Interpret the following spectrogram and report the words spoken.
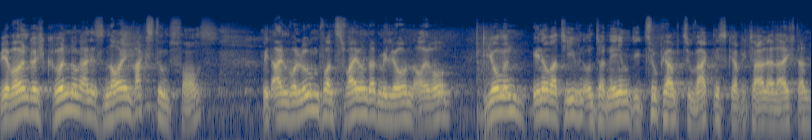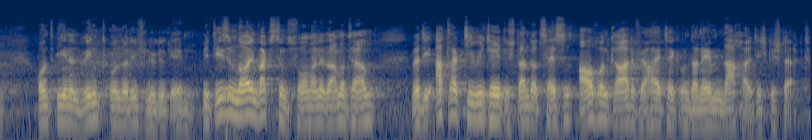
wir wollen durch Gründung eines neuen Wachstumsfonds mit einem Volumen von 200 Millionen € jungen, innovativen Unternehmen die Zukunft zu Wagniskapital erleichtern und ihnen Wind unter die Flügel geben. Mit diesem neuen Wachstumsfonds meine Damen und Herren, wird die Attraktivität des Standorts Hessen auch und gerade für Hightech-Unternehmen nachhaltig gestärkt.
